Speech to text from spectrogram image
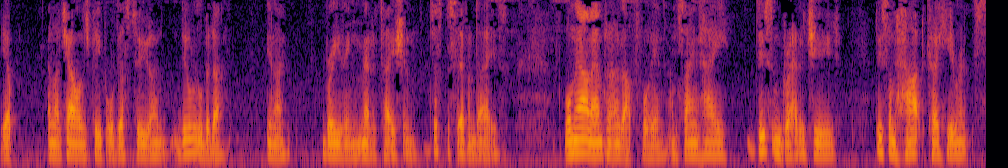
yep. And I challenge people just to um, do a little bit of, you know, breathing meditation just for seven days. Well, now I'm amping it up for you. I'm saying, hey, do some gratitude, do some heart coherence.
